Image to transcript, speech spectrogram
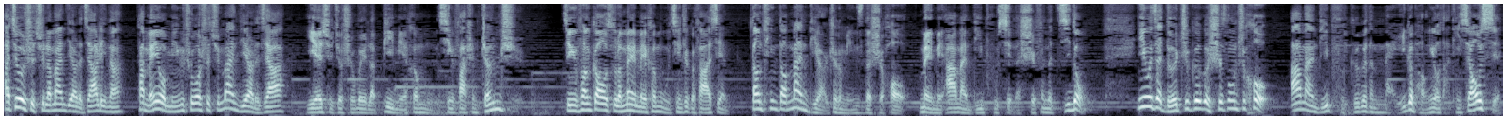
他就是去了曼蒂尔的家里呢？他没有明说是去曼蒂尔的家，也许就是为了避免和母亲发生争执。警方告诉了妹妹和母亲这个发现。当听到曼迪尔这个名字的时候，妹妹阿曼迪普显得十分的激动，因为在得知哥哥失踪之后，阿曼迪普哥哥的每一个朋友打听消息，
